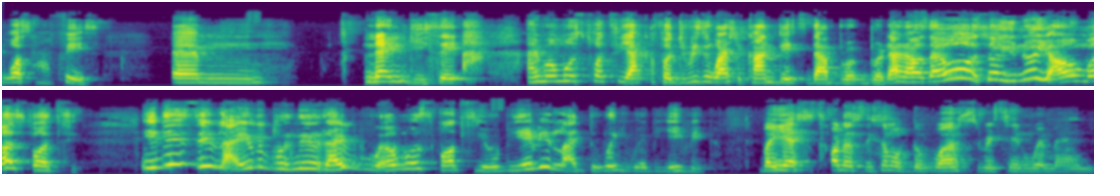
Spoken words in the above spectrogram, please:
what's her face. Um, Nengi say, ah, "I'm almost forty for the reason why she can't date that bro- brother." And I was like, "Oh, so you know you're almost 40. It didn't seem like people knew that you were almost forty. You were behaving like the way you were behaving." But yes, honestly, some of the worst written women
